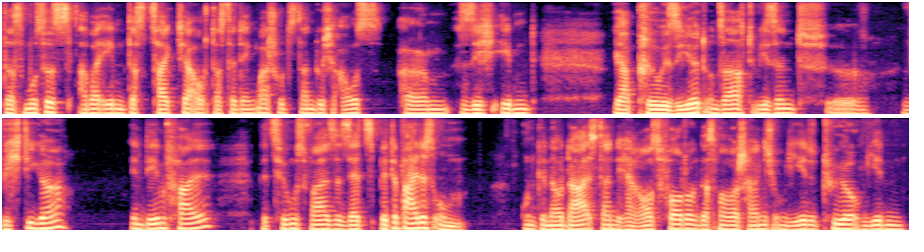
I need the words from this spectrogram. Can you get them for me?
das muss es, aber eben das zeigt ja auch, dass der Denkmalschutz dann durchaus ähm, sich eben ja priorisiert und sagt, wir sind äh, wichtiger in dem Fall, beziehungsweise setzt bitte beides um. Und genau da ist dann die Herausforderung, dass man wahrscheinlich um jede Tür, um jeden,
